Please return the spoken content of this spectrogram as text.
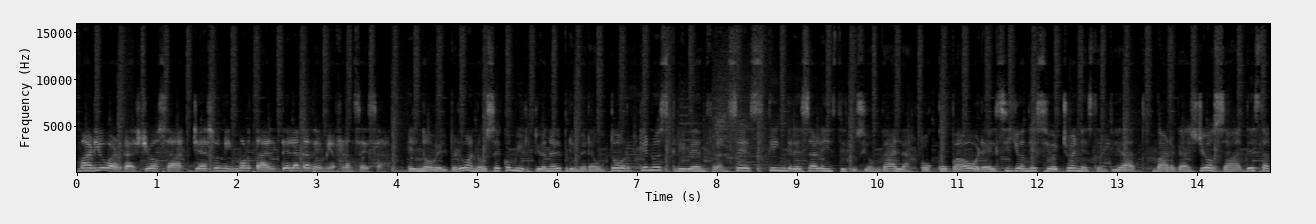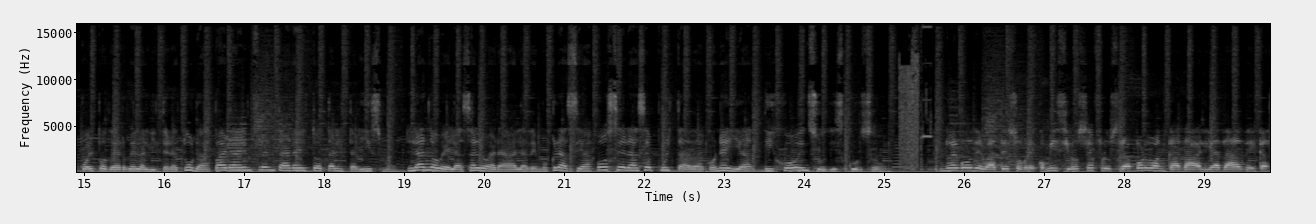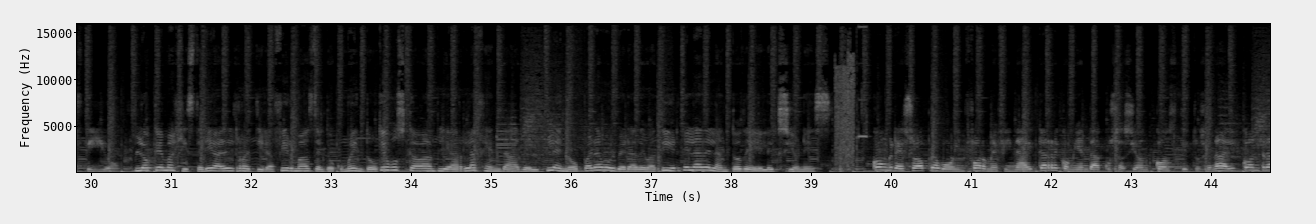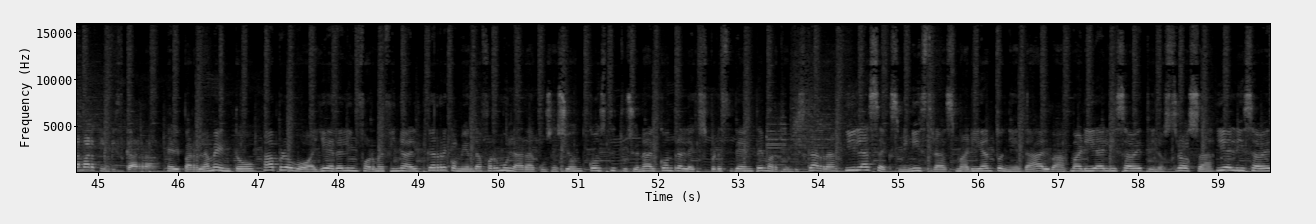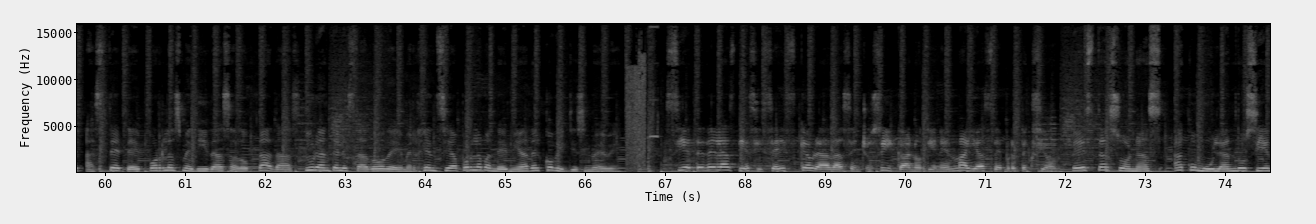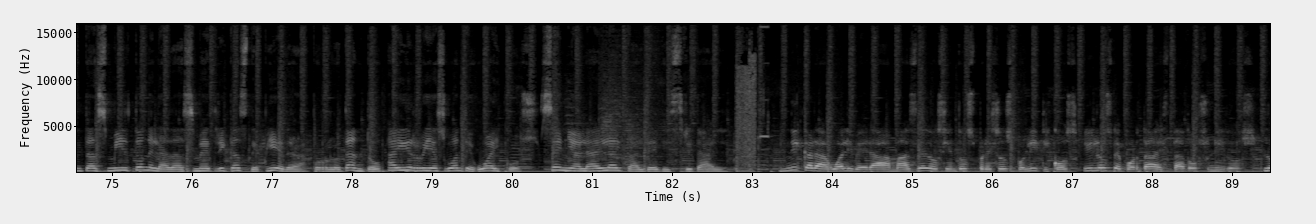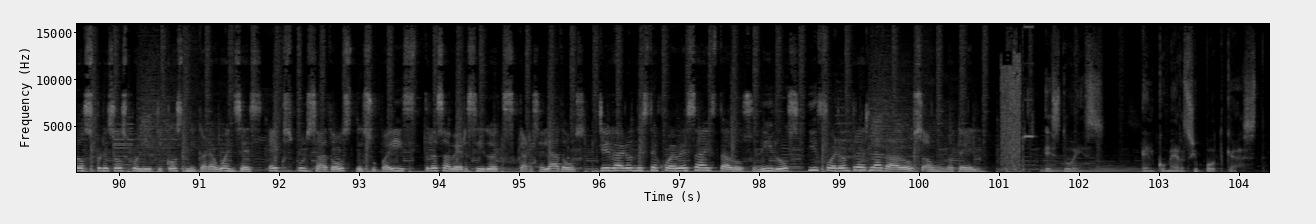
Mario Vargas Llosa ya es un inmortal de la Academia Francesa. El Nobel peruano se convirtió en el primer autor que no escribe en francés que ingresa a la institución Gala. Ocupa ahora el sillón 18 en esta entidad. Vargas Llosa destacó el poder de la literatura para enfrentar el totalitarismo. La novela salvará a la democracia o será sepultada con ella, dijo en su discurso. Nuevo debate sobre comicios se frustra por bancada aliada de Castillo. Bloque magisterial retira firmas del documento que buscaba ampliar la agenda del Pleno para volver a debatir el adelanto de elecciones. Congreso aprobó informe final que recomienda acusación constitucional contra Martín Vizcarra. El Parlamento aprobó ayer el informe final que recomienda formular acusación constitucional contra el expresidente Martín Vizcarra y las exministras María Antonieta Alba, María Elizabeth Inostroza y Elizabeth Astete por las medidas adoptadas durante el estado de emergencia por la pandemia del COVID-19. Siete de las 16 quebradas en Chosica no tienen mallas de protección. Estas zonas acumulan 200.000 toneladas métricas de piedra, por lo tanto hay riesgo ante huaicos, señala el alcalde distrital. Nicaragua libera a más de 200 presos políticos y los deporta a Estados Unidos. Los presos políticos nicaragüenses expulsados de su país tras haber sido excarcelados llegaron este jueves a Estados Unidos y fueron trasladados a un hotel. Esto es El Comercio Podcast.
